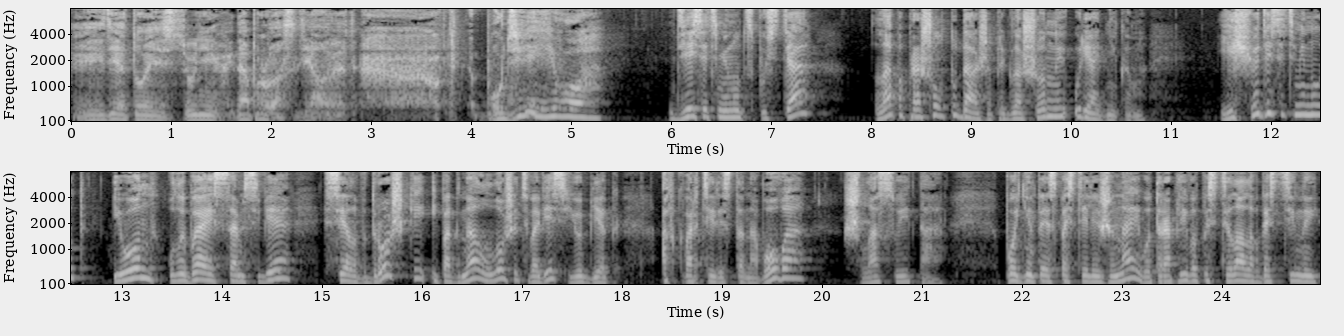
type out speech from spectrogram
И Где, то есть, у них допрос делают. «Буди его!» Десять минут спустя Лапа прошел туда же, приглашенный урядником. Еще десять минут, и он, улыбаясь сам себе, сел в дрожки и погнал лошадь во весь ее бег, а в квартире Станового шла суета. Поднятая с постели жена его торопливо постилала в гостиной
